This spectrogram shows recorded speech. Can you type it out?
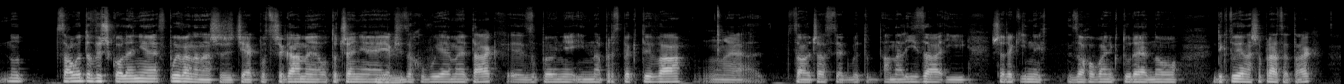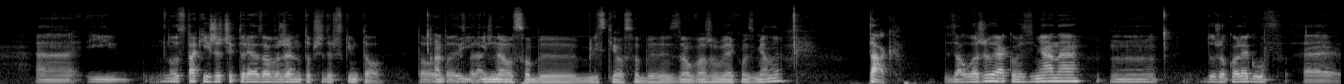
no, całe to wyszkolenie wpływa na nasze życie, jak postrzegamy otoczenie, jak się zachowujemy, tak, e, zupełnie inna perspektywa, e, cały czas jakby to analiza i szereg innych zachowań, które no, dyktuje nasza praca, tak? E, I no, z takich rzeczy, które ja zauważyłem, to przede wszystkim to. To, A to jest wyraźne. inne osoby, bliskie osoby zauważyły jakąś zmianę? Tak, zauważyły jakąś zmianę. Mm, Dużo kolegów, e,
